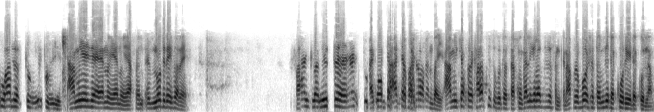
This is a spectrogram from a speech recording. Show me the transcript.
কুহানোর তুমি আমি এই যে এনই এনই আপনার নদীর এই পারে। নিতে আচ্ছা আচ্ছা ভাই ভাই আমি কি আপনার খারাপ কিছু করতেছি আপনি গালি গালা দিতেছেন কেন? আপনার বউয়ের সাথে আমি যেটা করি এটা করলাম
